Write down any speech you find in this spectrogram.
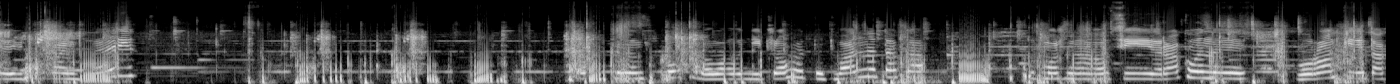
Е, відкриваємо двері. Відкриваємо скот, мало нічого. Тут ванна така. Тут можна оці раковини, воронки так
